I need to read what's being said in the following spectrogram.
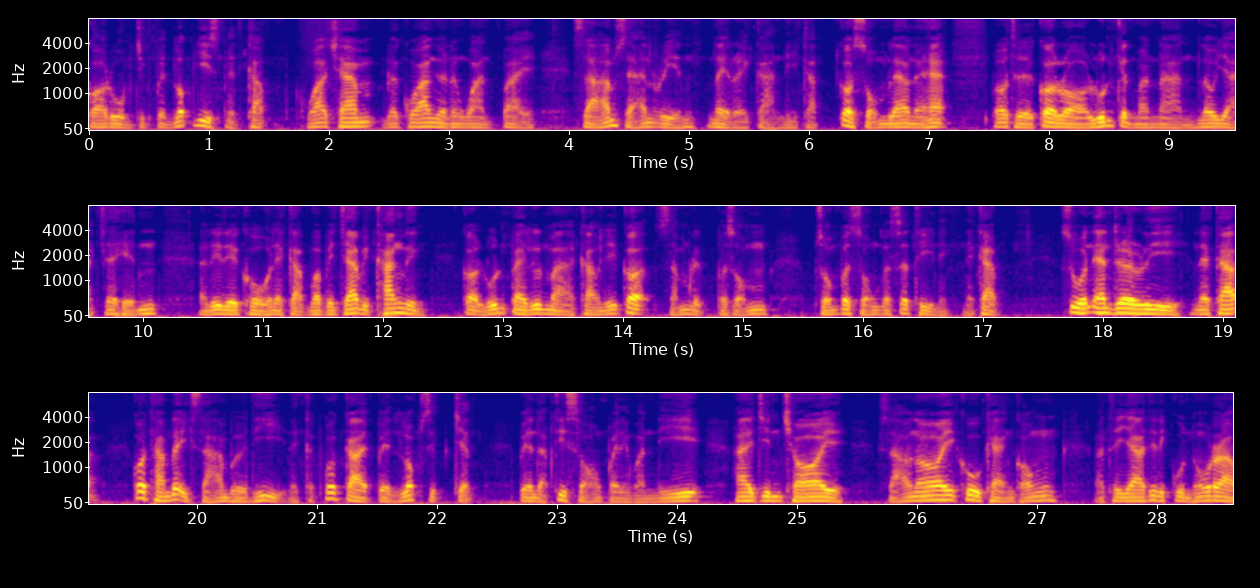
กอร์รวมจึงเป็นลบ 21 ครับ คว้าแชมป์และคว้าเงินรางวัลไป 3 0 0แสนเหรียญในรายการนี้ครับ ก็สมแล้วนะฮะ เพราะเธอก็รอลุ้นกันมานาน เราอยากจะเห็นลีเดียโคเนี่ยกลับมาเป็นแชมป์อีกครั้งหนึ่ง ก็ลุ้นไปลุ้นมาคราวนี้ก็สำเร็จผสม สมประสงค์กันสักทีหนึ่งนะครับ ส่วนแอนเดรีนะครับก็ทำได้อีก 3 เบอร์ดี้นะครับก็กลายเป็นลบ 17 เป็นอันดับที่ 2 ไปในวันนี้ไฮจินชอย สาวน้อยคู่แข่งของอัธยาทิติกุลของเรา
